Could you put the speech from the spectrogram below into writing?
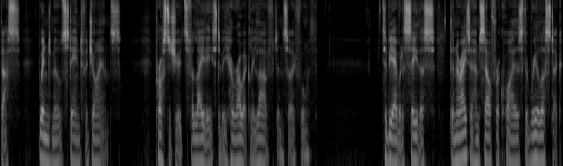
Thus, windmills stand for giants, prostitutes for ladies to be heroically loved, and so forth. To be able to see this, the narrator himself requires the realistic,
